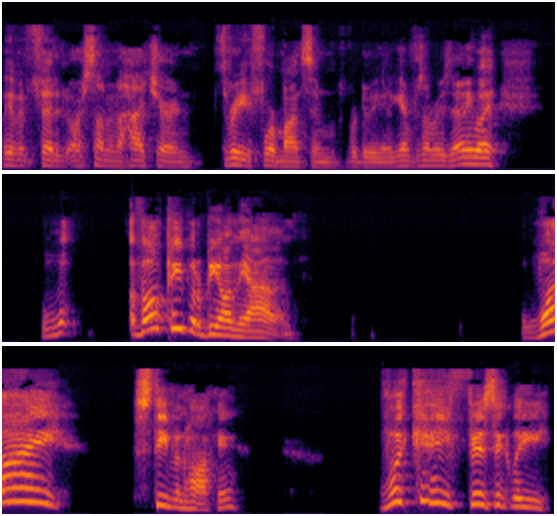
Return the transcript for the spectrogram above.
we haven't fed our son in a high chair in three or four months, and we're doing it again for some reason. Anyway, of all people to be on the island, why Stephen Hawking? What can he physically?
